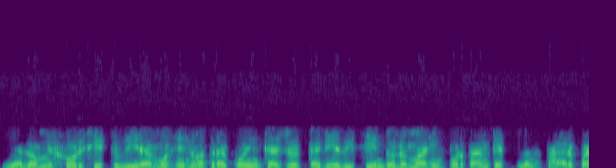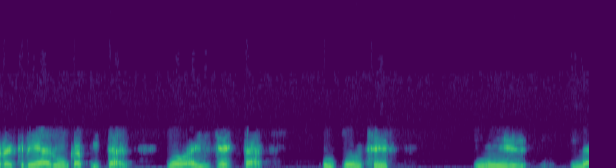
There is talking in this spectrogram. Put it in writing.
Y a lo mejor si estuviéramos en otra cuenca yo estaría diciendo lo más importante es plantar para crear un capital. No, ahí ya está. Entonces, eh, la,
